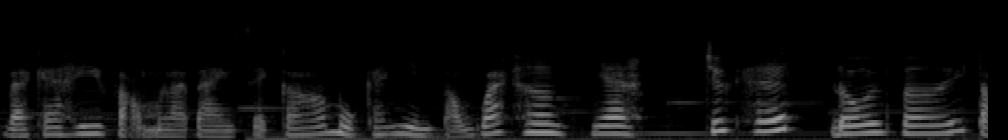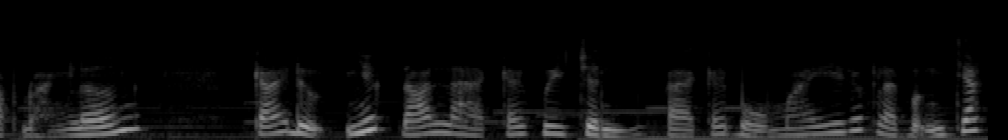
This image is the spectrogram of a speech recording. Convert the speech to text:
và kha hy vọng là bạn sẽ có một cái nhìn tổng quát hơn nha. Trước hết đối với tập đoàn lớn cái được nhất đó là cái quy trình và cái bộ máy rất là vững chắc.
